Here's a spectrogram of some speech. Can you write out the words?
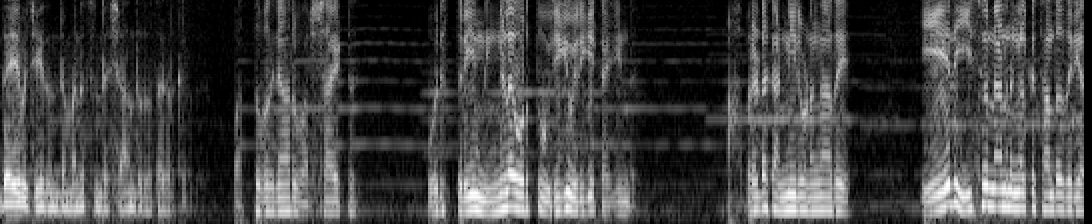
ദയവ് ചെയ്തെന്റെ മനസ്സിന്റെ ശാന്തത തകർക്കരുത്. പത്ത് പതിനാറ് വർഷമായിട്ട് ഒരു സ്ത്രീ നിങ്ങളെ ഓർത്ത് ഉരുകി ഉരുകി കഴിയുണ്ട്. അവരുടെ കണ്ണീരുണങ്ങാതെ ഏത് ഈശ്വരനാണ് നിങ്ങൾക്ക് ശാന്തത തരിക?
